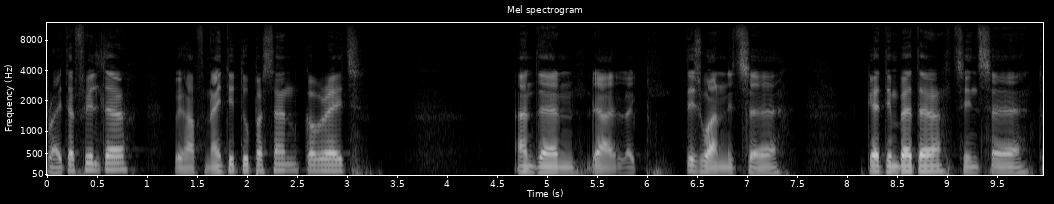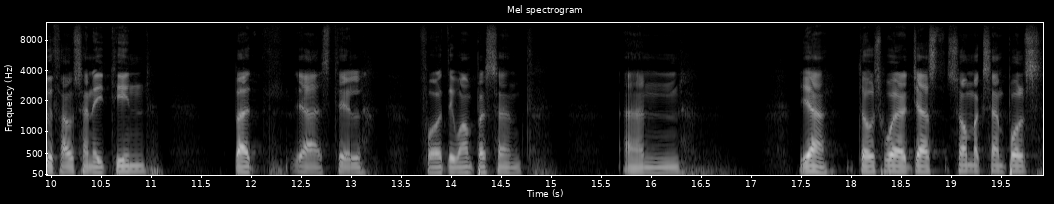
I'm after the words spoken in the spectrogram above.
writer filter. We have 92% coverage. And then, yeah, like this one, it's uh, getting better since uh, 2018, but yeah, still 41%. And yeah, those were just some examples.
